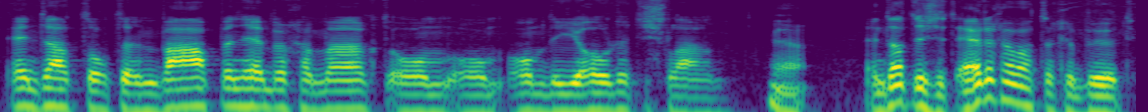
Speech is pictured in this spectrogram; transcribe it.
en dat tot een wapen hebben gemaakt om, om, om de Joden te slaan. Ja. En dat is het erge wat er gebeurt.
